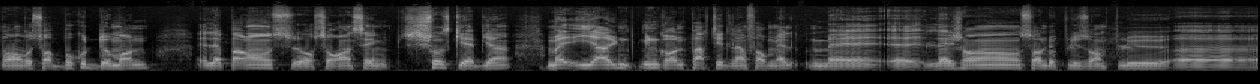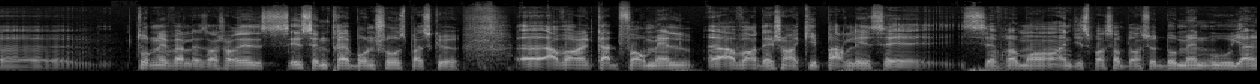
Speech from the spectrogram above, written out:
On reçoit beaucoup de demandes les parents se, se, renseignent, chose qui est bien, mais il y a une, grande partie de l'informel, mais euh, les gens sont de plus en plus euh, tournés vers les agents et c'est une très bonne chose parce que euh, avoir un cadre formel, avoir des gens à qui parler, c'est vraiment indispensable dans ce domaine où il y a,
